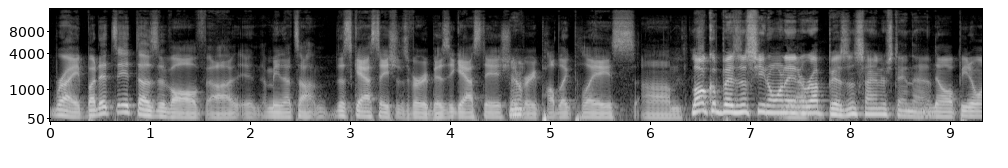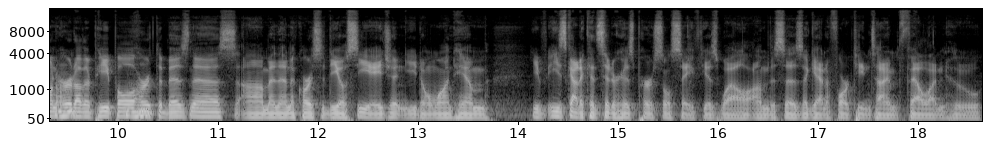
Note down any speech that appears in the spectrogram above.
Right, but it's it does involve. Uh, it- I mean, that's a this gas station is a very busy gas station, a Yep. very public place. Um, local business, you don't want to Yeah. interrupt business. I understand that. nope, you don't want to Mm-hmm. hurt other people, hurt the business, um, and then of course the DOC agent. You don't want him. You've, he's got to consider his personal safety as well. Um, this is again a 14-time felon who,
